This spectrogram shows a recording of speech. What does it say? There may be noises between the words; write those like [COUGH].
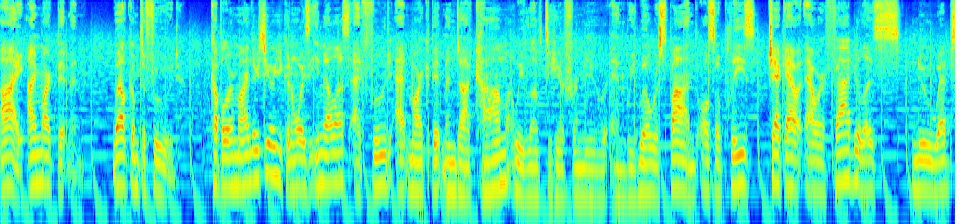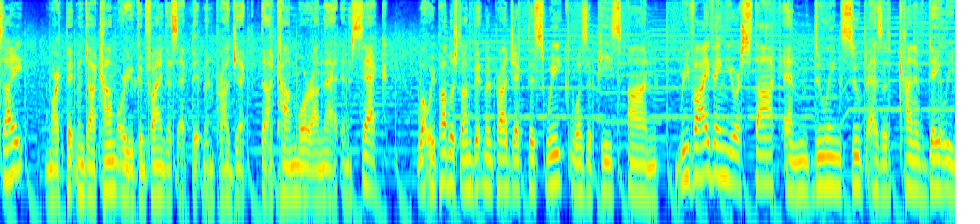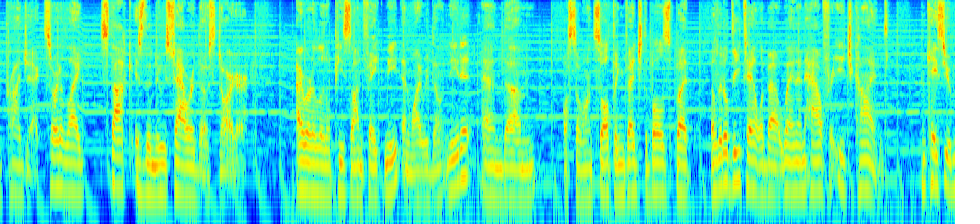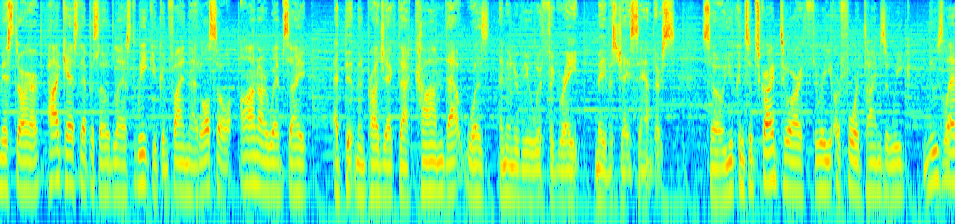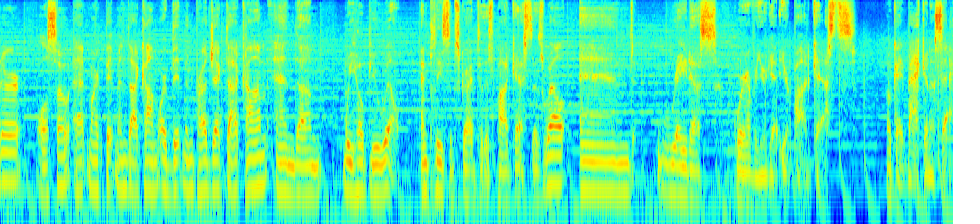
Hi, I'm Mark Bittman. Welcome to Food. Couple of reminders here. You can always email us at food at markbittman.com. We love to hear from you and we will respond. Also, please check out our fabulous new website, markbittman.com, or you can find us at bittmanproject.com. More on that in a sec. What we published on Bittman Project this week was a piece on reviving your stock and doing soup as a kind of daily project, sort of like stock is the new sourdough starter. I wrote a little piece on fake meat and why we don't need it, and um, also on salting vegetables, but a little detail about when and how for each kind. In case you missed our podcast episode last week, you can find that also on our website at bittmanproject.com. That was an interview with the great Mavis J. Sanders. So you can subscribe to our three or four times a week newsletter, also at markbittman.com or bittmanproject.com. And um, we hope you will. And please subscribe to this podcast as well and rate us wherever you get your podcasts. Okay, back in a sec.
